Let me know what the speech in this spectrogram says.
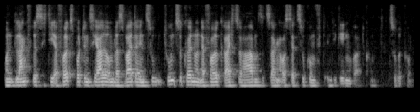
und langfristig die Erfolgspotenziale, um das weiterhin zu, tun zu können und erfolgreich zu haben, sozusagen aus der Zukunft in die Gegenwart kommt, zurückkommt.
